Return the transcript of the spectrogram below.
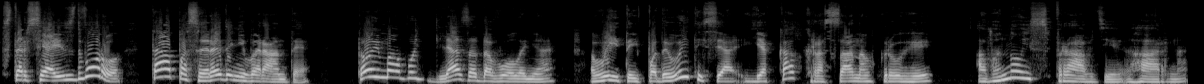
з торця із двору та посередині веранди. Той, мабуть, для задоволення. Вийти й подивитися, яка краса навкруги. А воно і справді гарно.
